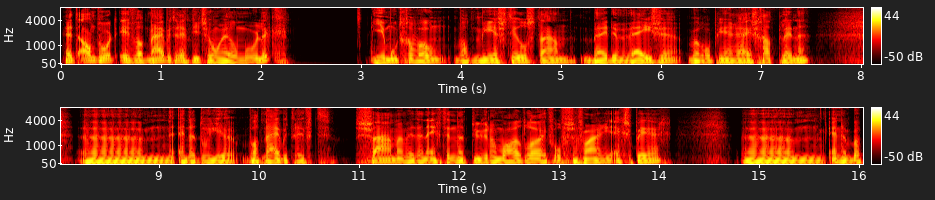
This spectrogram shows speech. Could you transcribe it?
Het antwoord is wat mij betreft niet zo heel moeilijk. Je moet gewoon wat meer stilstaan bij de wijze waarop je een reis gaat plannen. Ehm, en dat doe je wat mij betreft samen met een echte natuur- en wildlife of safari-expert. Ehm, en dan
